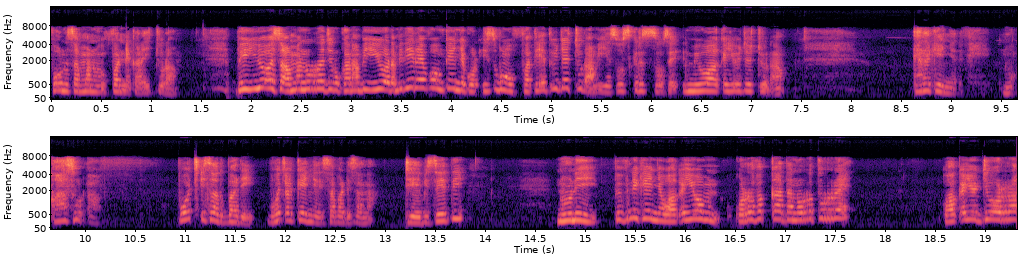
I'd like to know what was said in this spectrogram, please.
Foon isa mana uffanne kana jechuudha. Biyyoo isa manurra jiru kana biyyoodha. Miti foon keenya kun isuma uffateetu jechuudha. Yesuus Kiristoos ilmi Waaqayyo jechuudha. Gara keenya dhufe nu kaasuudhaaf boci isa bade boca keenya isa bade sana deebiseeti nuni bifni keenya Waaqayyoon warra fakkaatan warra turre Waaqayyo hojii warra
